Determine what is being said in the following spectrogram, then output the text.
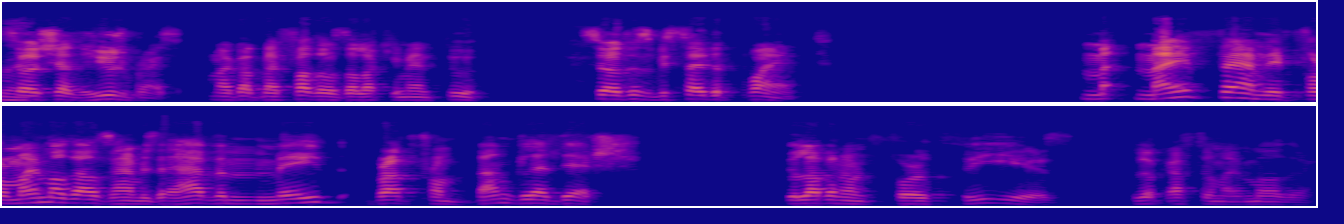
So she had a huge breast. My God, my father was a lucky man too. So this is beside the point. My, family, for my mother Alzheimer's, I have a maid brought from Bangladesh to Lebanon for three years to look after my mother.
